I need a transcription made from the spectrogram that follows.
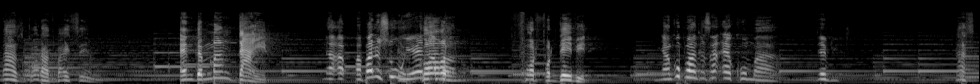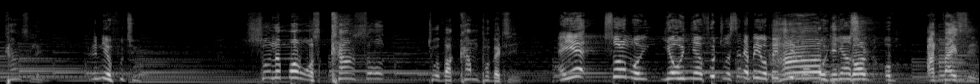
That's God advising him. And the man died. Na papa no so wuyɛ na ba God fought for David. no nyankopɔn ankasa ɛko maa david That's counseling. ɔno ne afotu Solomon was counseled to overcome poverty. ɛyɛ solomon yɛ onya afotuo sɛnea ɛbɛyɛ How did God advise him?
